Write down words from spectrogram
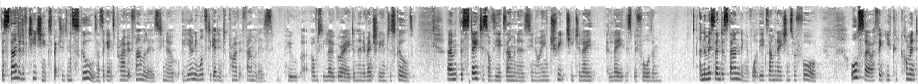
the standard of teaching expected in schools as against private families. You know, he only wants to get into private families, who are obviously low grade, and then eventually into schools. Um, the status of the examiners. You know, I entreat you to lay, lay this before them. And the misunderstanding of what the examinations were for. Also, I think you could comment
